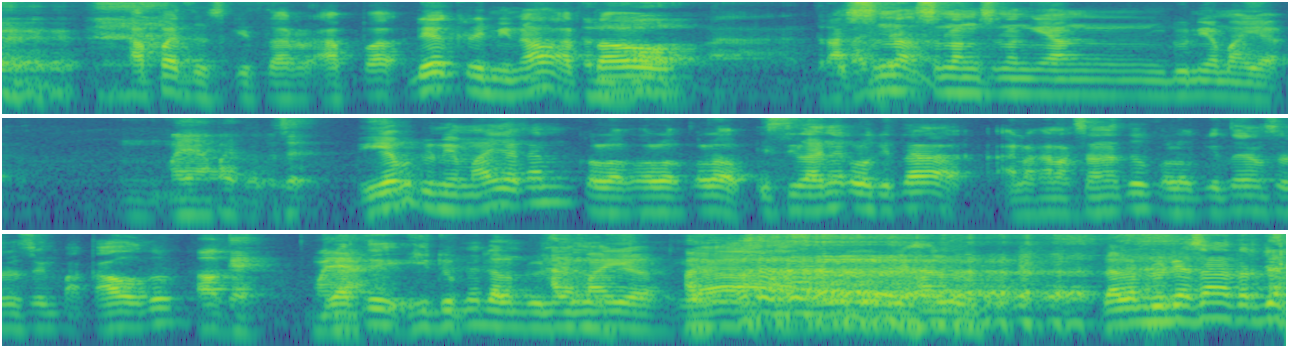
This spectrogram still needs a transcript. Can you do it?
Apa itu sekitar apa? Dia kriminal atau nah, senang senang senang yang dunia maya? Hmm, Maya apa itu? Iya dunia maya kan kalau kalau kalau istilahnya kalau kita anak-anak sana tuh kalau kita yang sering-sering pakau tuh Oke, Maya. berarti hidupnya dalam dunia Halu. maya. Ya, dunia halu. Dalam dunia sana terjun.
